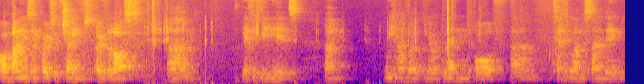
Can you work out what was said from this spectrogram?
our values and approach have changed over the last, um, yeah, 15 years. Um, we have a you know a blend of um, technical understanding,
